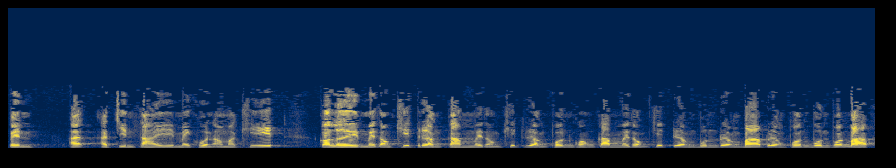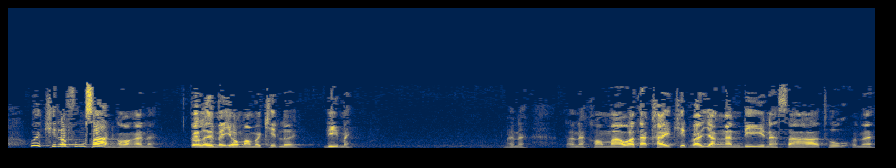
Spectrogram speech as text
เป็นอจินไตไม่ควรเอามาคิด ก็เลยไม่ต้องคิดเรื่องกรรม ไม่ต้องคิดเรื่องผลของกรรม ไม่ต้องคิดเรื่องบุญเรื่องบาปเรื่องผลบุญผลบาปเว้ยคิดแล้วฟุ้งซ่านเขาว่างั้นนะก็เลยไม่ยอมเอามาคิดเลย ดีไหมนะนะของมาว่าถ้าใครคิดว่าอย่างนั้นดีนะสาธุนะ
